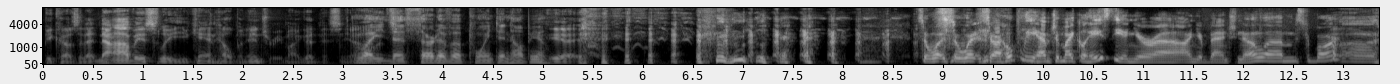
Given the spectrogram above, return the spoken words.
because of that. Now, obviously, you can't help an injury. My goodness. You know, Well, the third of a point didn't help you. yeah. So what? So what? So hopefully you have JaMycal Hasty in your uh, on your bench. No, uh, Mr. Barr. uh,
